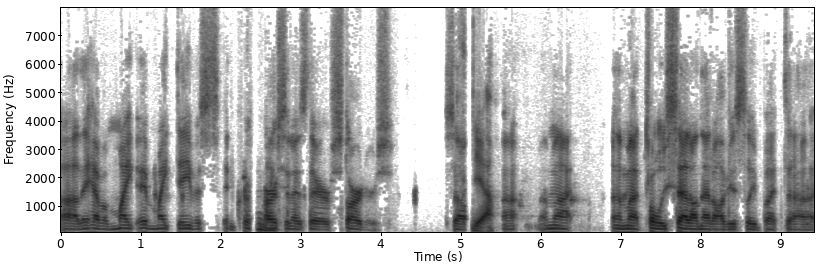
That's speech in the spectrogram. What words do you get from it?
uh, they have a Mike they have Mike Davis and Chris Right. Carson as their starters. So yeah, I'm not I'm not totally set on that obviously, but uh,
